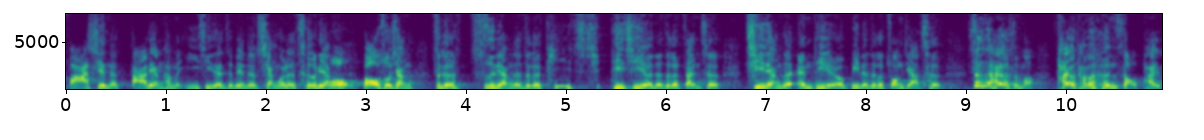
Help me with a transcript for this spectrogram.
发现了大量他们遗弃在这边的相关的车辆，哦，包括说像这个四辆的这个 T 七 T 七二的这个战车，七辆的 MTLB 的这个装甲车，甚至还有什么？还有他们很少派，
